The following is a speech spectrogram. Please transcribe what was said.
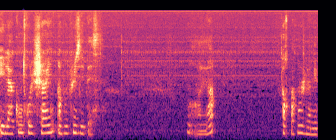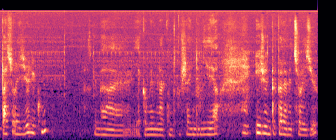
et la Control Shine un peu plus épaisse. Voilà. Or par contre je la mets pas sur les yeux du coup. Parce que bah il y a quand même la contre shine de Nivea. Et je ne peux pas la mettre sur les yeux.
